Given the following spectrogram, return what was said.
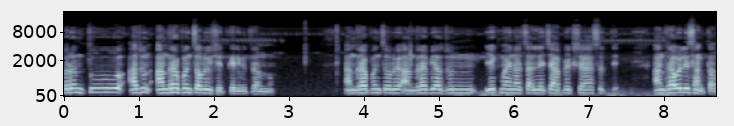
परंतु अजून आंध्रा पण चालू आहे शेतकरी मित्रांनो. आंध्रा पण चालू आहे. आंध्रा बी अजून एक महिना चालण्याची अपेक्षा असं ते आंध्रावाले सांगतात.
